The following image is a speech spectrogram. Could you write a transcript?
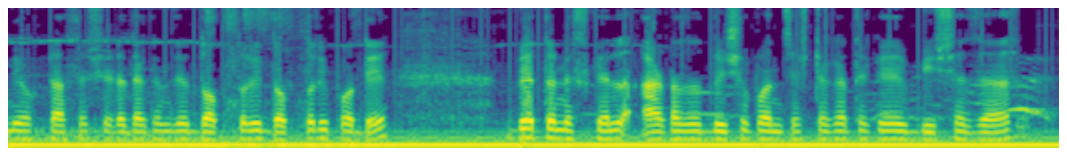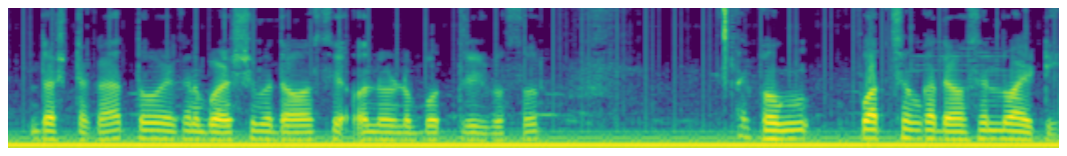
নিয়োগটা আছে, সেটা দেখেন যে দপ্তরি দপ্তরি পদে বেতন স্কেল আট হাজার দুইশো পঞ্চাশ টাকা থেকে বিশ হাজার দশ টাকা। তো এখানে বয়স সীমা দেওয়া আছে অন্যান্য বত্রিশ বছর এবং পদ সংখ্যা দেওয়া আছে নয়টি।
